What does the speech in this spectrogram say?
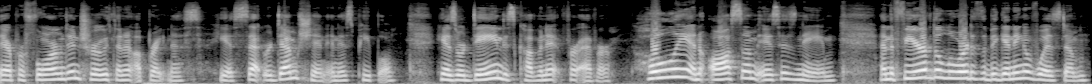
They are performed in truth and in uprightness. He has set redemption in his people. He has ordained his covenant forever. Holy and awesome is his name, and the fear of the Lord is the beginning of wisdom.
